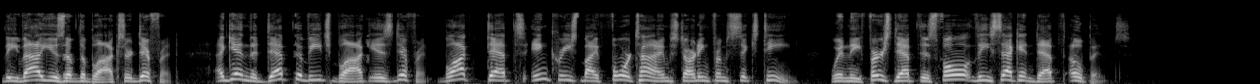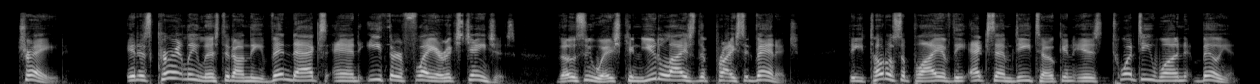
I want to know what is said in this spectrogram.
The values of the blocks are different. Again, the depth of each block is different. Block depths increase by four times starting from 16. When the first depth is full, the second depth opens. Trade. It is currently listed on the Vindax and Etherflare exchanges. Those who wish can utilize the price advantage. The total supply of the XMD token is 21 billion.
